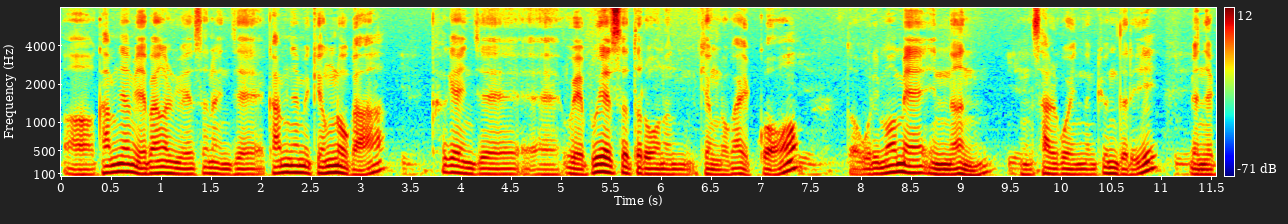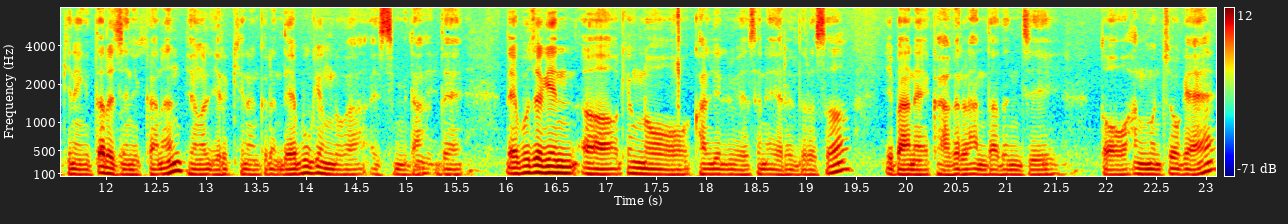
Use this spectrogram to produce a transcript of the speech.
어, 감염 예방을 위해서는 이제 감염의 경로가 크게 이제 에, 외부에서 들어오는 경로가 있고 또 우리 몸에 있는 음, 살고 있는 균들이 면역 기능이 떨어지니까는 병을 일으키는 그런 내부 경로가 있습니다. 근데 내부적인 어, 경로 관리를 위해서는 예를 들어서 입안에 가글을 한다든지 또 항문 쪽에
